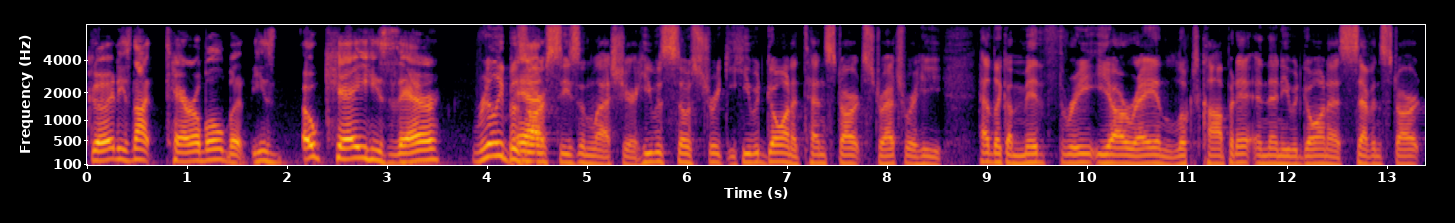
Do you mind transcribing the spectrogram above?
good, he's not terrible, but he's okay. He's there. Really bizarre Yeah. season last year. He was so streaky. He would go on a 10 start stretch where he had like a mid 3 ERA and looked competent and then he would go on a 7 start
